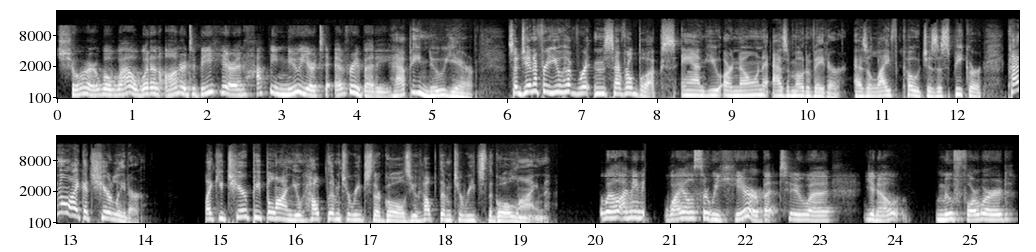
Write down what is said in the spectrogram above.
Sure. Well, wow, what an honor to be here and Happy New Year to everybody. Happy New Year. So, Jennifer, you have written several books and you are known as a motivator, as a life coach, as a speaker, kind of like a cheerleader. Like you cheer people on, you help them to reach their goals, you help them to reach the goal line. Well, I mean, why else are we here but to, uh, you know, move forward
